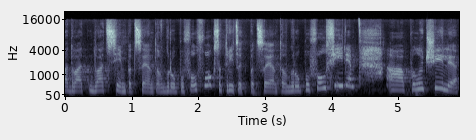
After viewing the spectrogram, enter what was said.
по 27 пациентов в группу фолфокса, 30 пациентов в группу фолфире, получили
